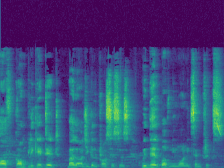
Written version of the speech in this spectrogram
of complicated biological processes with the help of mnemonics and tricks.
